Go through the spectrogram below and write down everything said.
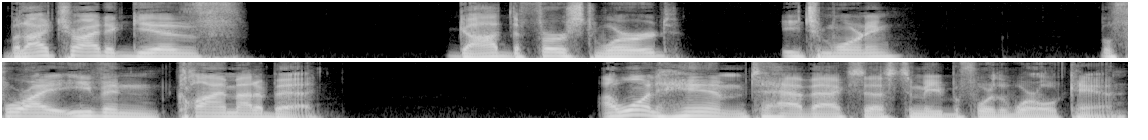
but I try to give God the first word each morning before I even climb out of bed. I want Him to have access to me before the world can.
